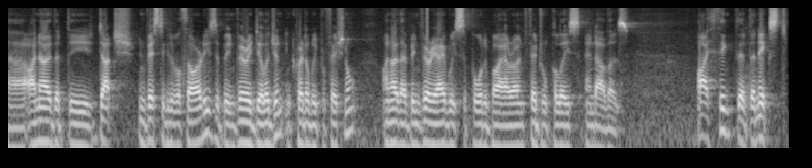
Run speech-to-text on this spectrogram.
Uh, I know that the Dutch investigative authorities have been very diligent, incredibly professional. I know they've been very ably supported by our own federal police and others. I think that the next,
